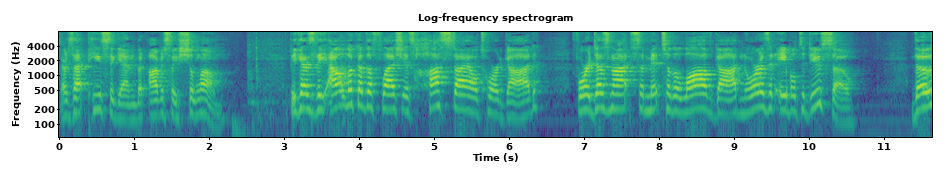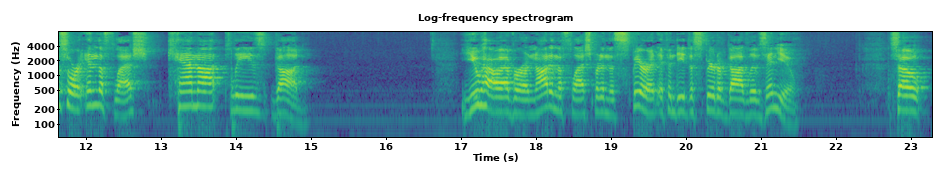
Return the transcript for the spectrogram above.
There's that peace again, but obviously shalom. Because the outlook of the flesh is hostile toward God, for it does not submit to the law of God, nor is it able to do so. Those who are in the flesh, cannot please God. You, however, are not in the flesh, but in the Spirit, if indeed the Spirit of God lives in you. So,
